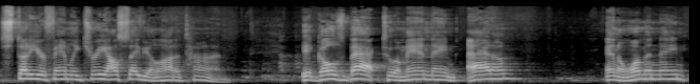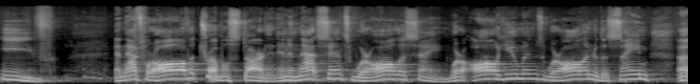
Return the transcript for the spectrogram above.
study your family tree? I'll save you a lot of time. It goes back to a man named Adam and a woman named Eve. And that's where all the trouble started. And in that sense, we're all the same. We're all humans. We're all under the same uh,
